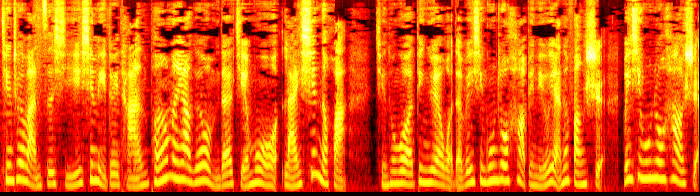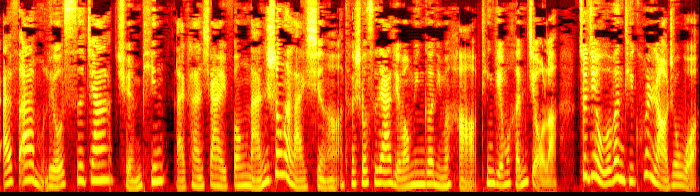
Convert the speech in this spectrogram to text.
青春晚自习心理对谈，朋友们要给我们的节目来信的话，请通过订阅我的微信公众号并留言的方式。微信公众号是 FM 刘思佳全拼。来看下一封男生的来信啊，他说：“思佳姐、王斌哥，你们好，听节目很久了，最近有个问题困扰着我，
